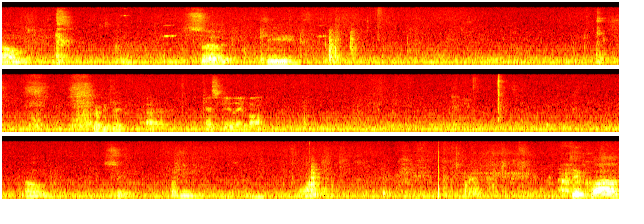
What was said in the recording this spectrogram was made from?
Um, ce répétez, Euh, Qu'est-ce qu'il est bon? Um, ce qui moi, de quoi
